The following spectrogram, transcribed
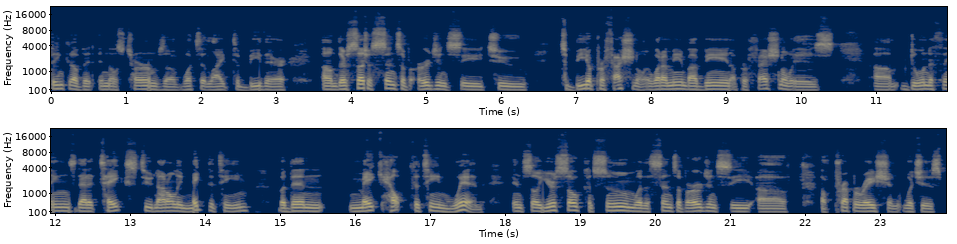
think of it in those terms of what's it like to be there. Um, there's such a sense of urgency to to be a professional, and what I mean by being a professional is um, doing the things that it takes to not only make the team, but then make help the team win. And so you're so consumed with a sense of urgency of of preparation which is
